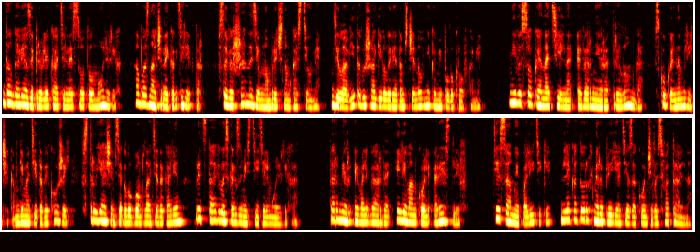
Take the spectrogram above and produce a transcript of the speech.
Долговязый привлекательный Сотл Моллерих, обозначенный как директор, в совершенно земном брючном костюме, деловито вышагивал рядом с чиновниками-полукровками. Невысокая натильная Эвернира Трилонга – с кукольным личиком, гематитовой кожей, в струящемся голубом платье до колен, представилась как заместитель Мольриха. Тармир Эвальгарда и Ливанколь Рестлиф – те самые политики, для которых мероприятие закончилось фатально,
